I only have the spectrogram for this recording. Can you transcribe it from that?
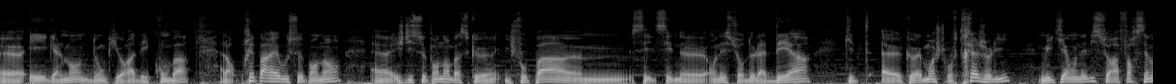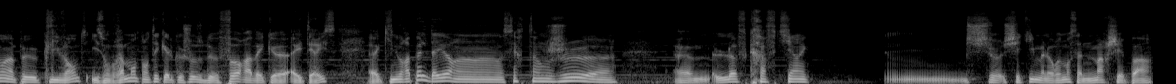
et également donc il y aura des combats. Alors préparez-vous cependant. je dis cependant parce que il faut pas. on est sur de la DA que moi je trouve très jolie mais qui à mon avis sera forcément un peu clivante. Ils ont vraiment tenté quelque chose de fort avec euh, Aetheris, euh, qui nous rappelle d'ailleurs un certain jeu euh, Lovecraftien chez qui malheureusement ça ne marchait pas.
